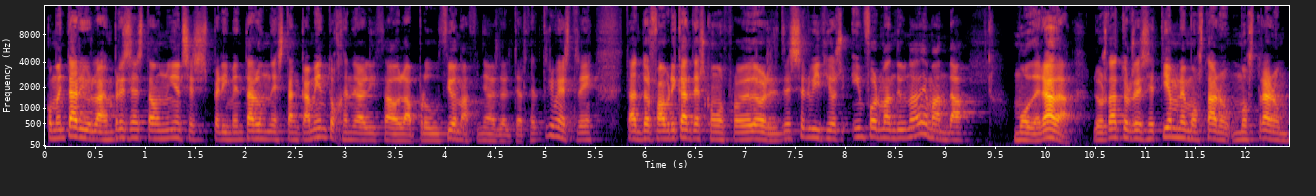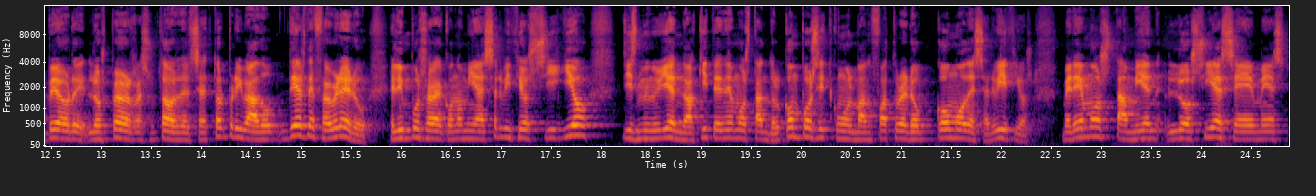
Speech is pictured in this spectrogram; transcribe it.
Comentarios, las empresas estadounidenses experimentaron un estancamiento generalizado en la producción a finales del tercer trimestre, tanto los fabricantes como los proveedores de servicios informan de una demanda moderada. Los datos de septiembre mostraron, mostraron los peores resultados del sector privado desde febrero. El impulso de la economía de servicios siguió disminuyendo. Aquí tenemos tanto el composite como el manufacturero como de servicios. Veremos también los ISMs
